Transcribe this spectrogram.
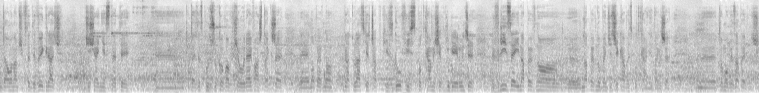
Udało nam się wtedy wygrać. Dzisiaj niestety Tutaj zespół z Żukowa wziął rewanż, także e, na pewno gratulacje czapki z głów i spotkamy się w drugiej rundzie w lidze i na pewno, e, na pewno będzie ciekawe spotkanie, także e, to mogę zapewnić.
